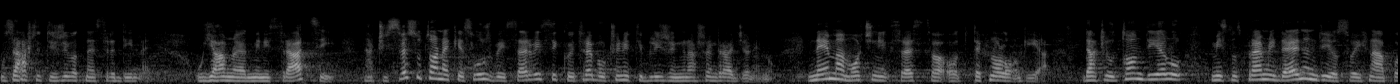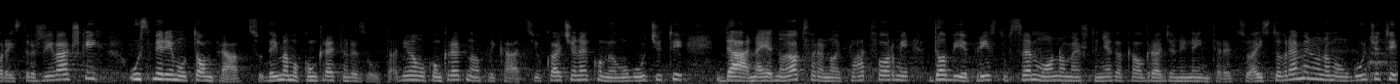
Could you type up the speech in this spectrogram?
u zaštiti životne sredine, u javnoj administraciji. Znači, sve su to neke službe i servisi koje treba učiniti bližim našem građaninu nema moćnijeg sredstva od tehnologija. Dakle, u tom dijelu mi smo spremni da jedan dio svojih napora istraživačkih usmjerimo u tom pravcu, da imamo konkretan rezultat, da imamo konkretnu aplikaciju koja će nekome omogućiti da na jednoj otvorenoj platformi dobije pristup svemu onome što njega kao građani ne interesuje, a istovremeno nam omogućiti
